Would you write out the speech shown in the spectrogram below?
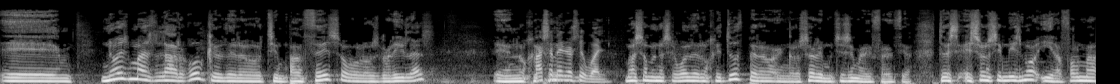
Eh, no es más largo que el de los chimpancés o los gorilas. En longitud, Más o menos igual. Más o menos igual de longitud, pero en grosor hay muchísima diferencia. Entonces, eso en sí mismo y la forma,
